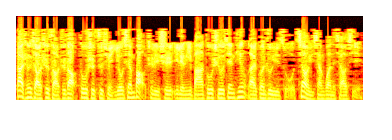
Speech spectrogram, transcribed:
大城小事早知道，都市资讯优先报。这里是一零一八都市优先听，来关注一组教育相关的消息。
